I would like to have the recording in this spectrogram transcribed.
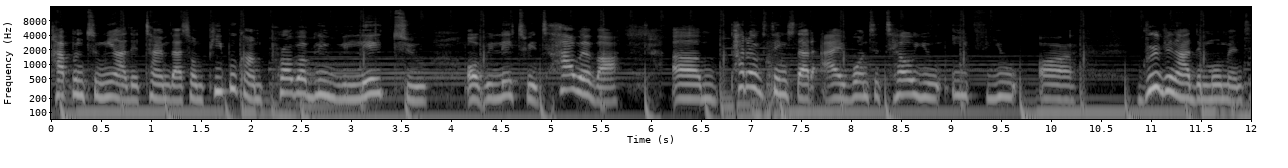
happened to me at the time that some people can probably relate to or relate with. However, um, part of things that I want to tell you if you are grieving at the moment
